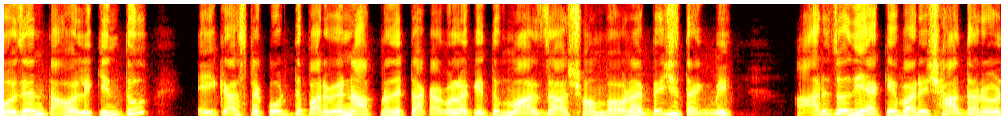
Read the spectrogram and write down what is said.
বোঝেন তাহলে কিন্তু এই কাজটা করতে পারবে না, আপনাদের টাকাগুলো কিন্তু মাস যাওয়ার সম্ভাবনা বেশি থাকবে। আর যদি একেবারে সাধারণ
